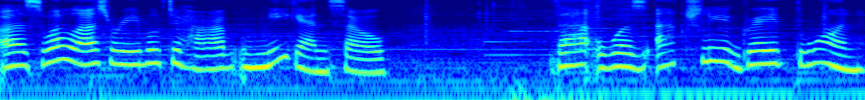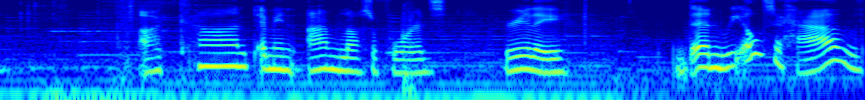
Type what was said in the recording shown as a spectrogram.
as well as we're able to have Negan. So that was actually a great one. I can't, I mean, I'm lost of words, really. Then we also have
